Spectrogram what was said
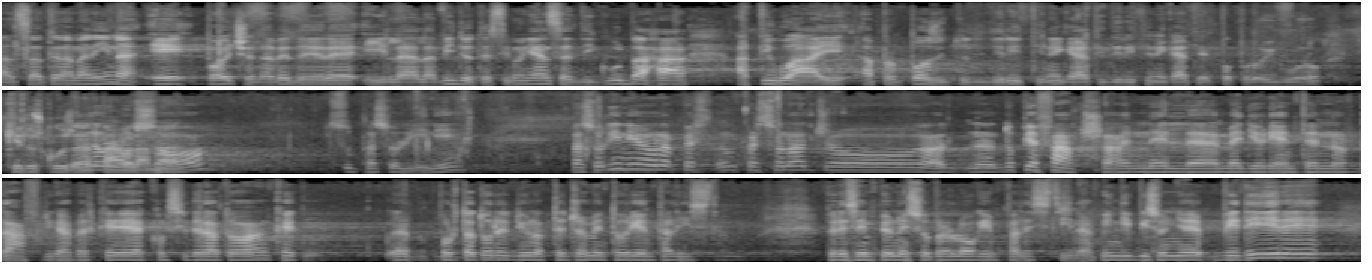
alzate la manina e poi c'è da vedere il, la videotestimonianza di Gulbahar a TY a proposito di diritti negati, diritti negati al popolo uiguro. Chiedo scusa a non Paola. Non lo so ma... su Pasolini. Pasolini è pers- un personaggio a doppia faccia nel Medio Oriente e nel Nord Africa perché è considerato anche eh, portatore di un atteggiamento orientalista, per esempio nei sopralluoghi in Palestina. Quindi bisogna vedere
